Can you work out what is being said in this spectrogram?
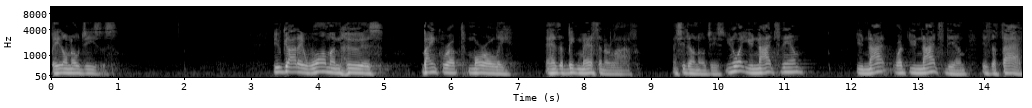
but he don't know Jesus. You've got a woman who is bankrupt morally and has a big mess in her life, and she don't know Jesus. You know what unites them? Unite what unites them is the fact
